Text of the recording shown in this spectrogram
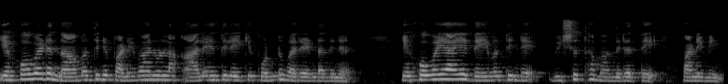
യഹോവയുടെ നാമത്തിന് പണിവാനുള്ള ആലയത്തിലേക്ക് കൊണ്ടുവരേണ്ടതിന് യഹോവയായ ദൈവത്തിന്റെ വിശുദ്ധ മന്ദിരത്തെ പണിവിൻ.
